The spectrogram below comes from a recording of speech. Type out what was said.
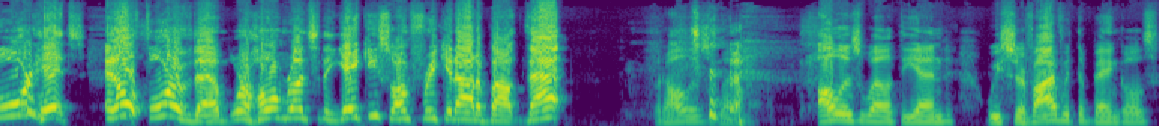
four hits, and all four of them were home runs to the Yankees. So I'm freaking out about that. But all is well. all is well at the end. We survive with the Bengals.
